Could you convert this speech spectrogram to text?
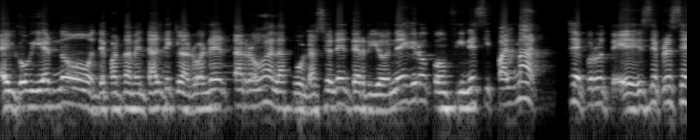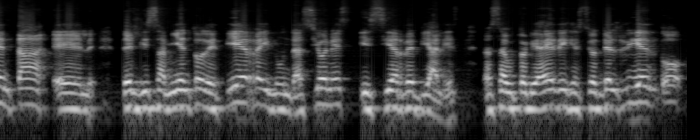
El gobierno departamental declaró alerta roja a las poblaciones de Río Negro, Confines y Palmar eh, se, presenta el deslizamiento de tierra, inundaciones y cierres viales. Las autoridades de gestión del riesgo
